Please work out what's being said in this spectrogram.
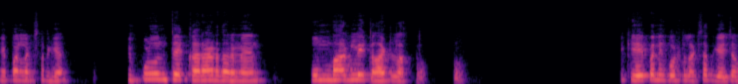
हे पण लक्षात घ्या चिपळूण ते कराड दरम्यान कुंभारली घाट लागतो. ठीक आहे हे पण एक गोष्ट लक्षात घ्यायच्या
